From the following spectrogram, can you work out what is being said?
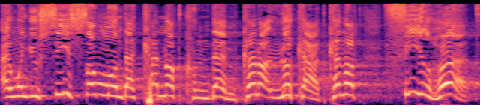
And when you see someone that cannot condemn, cannot look at, cannot feel hurt,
